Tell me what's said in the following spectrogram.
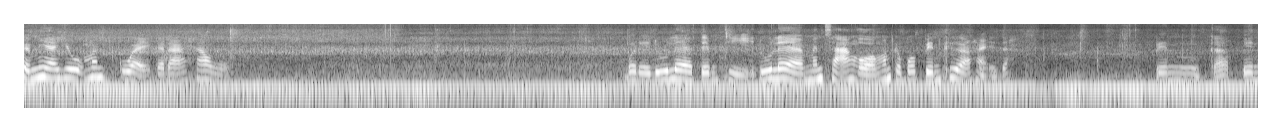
ก็มีอายุมันกล้วยก็ได้เฮาบ่ได้ดูแลเต็มที่ดูแลมันสางออกมันก็บ่เป็นเครือให้จ้ะเป็นก็เป็น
